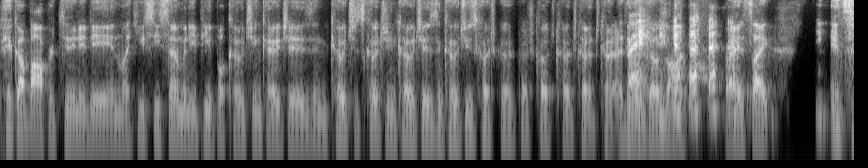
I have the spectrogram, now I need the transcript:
pick up opportunity and like you see so many people coaching coaches and coaches coaching coaches and coaches coach coach coach coach coach coach coach. I think right. it goes on, right? It's like it's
